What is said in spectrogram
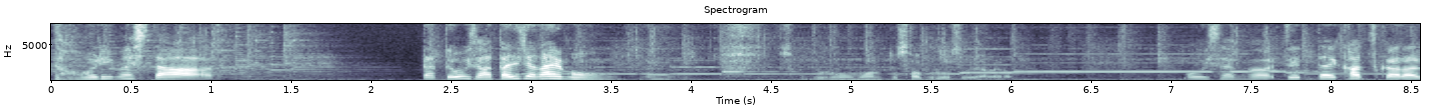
通りました。だって大井さん当たりじゃないもん。うん。サブローマンとサブローソーやめろ。大井さんが絶対勝つから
